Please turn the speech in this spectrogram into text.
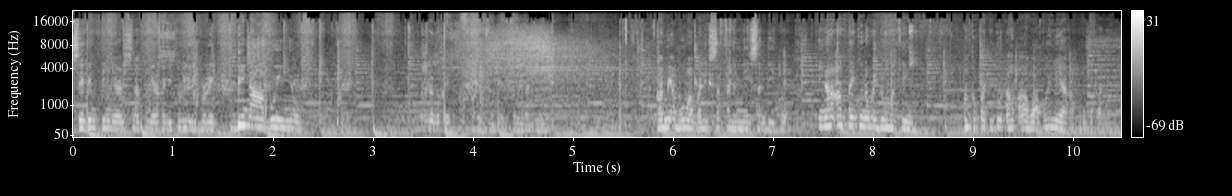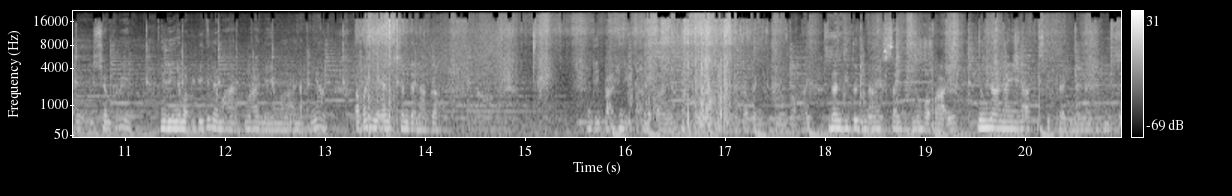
17 years na tumira kayo dito libre. Binaboy nyo. Talaga kayo papahitang kayo tumira dito. Kami ang bumabalik sa kalinisan dito. Inaantay ko na may dumating. Ang kapatid ko, ang awa ko, hiniyakap ng kapatid ko. Eh, Siyempre, hindi niya mapipigilan. Mahal, mahal niya yung mga anak niya. Abay, may anak siyang dalaga. Hindi pa, hindi pa mag-anak. Nandito din ang side ng babae. Yung nanay niya at isip na nandito.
